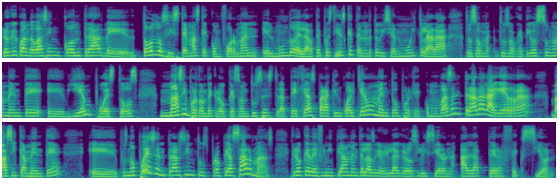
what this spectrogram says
Creo que cuando vas en contra de todos los sistemas que conforman el mundo del arte, pues tienes que tener tu visión muy clara, tus, objetivos sumamente eh, bien puestos. Más importante creo que son tus estrategias para que en cualquier momento, porque como vas a entrar a la guerra, básicamente, eh, pues no puedes entrar sin tus propias armas. Creo que definitivamente las Guerrilla Girls lo hicieron a la perfección.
